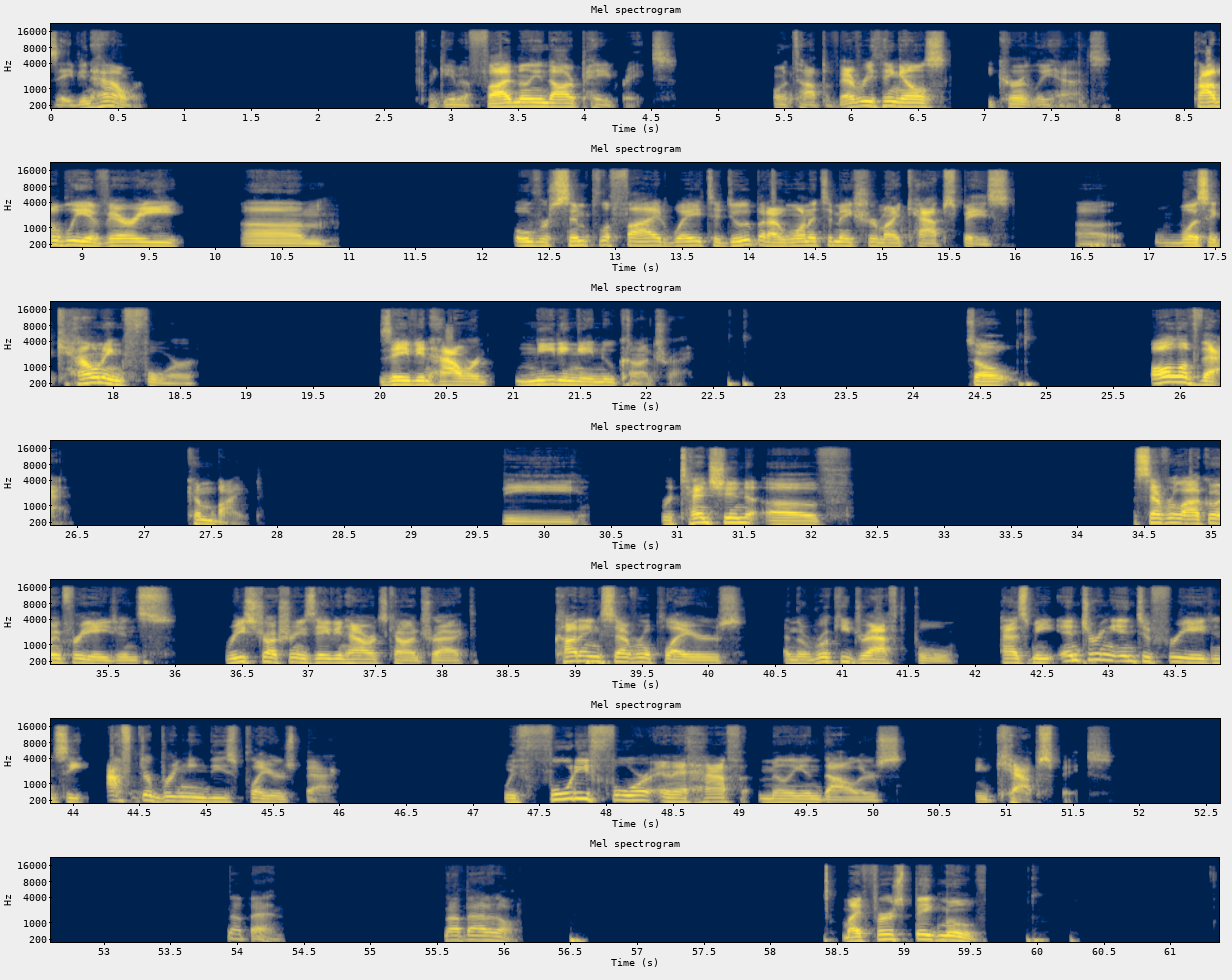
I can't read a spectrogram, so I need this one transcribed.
Xavier Howard. I gave him a $5 million pay raise on top of everything else he currently has. Probably a very um, oversimplified way to do it, but I wanted to make sure my cap space uh, was accounting for Xavier Howard needing a new contract. So, all of that combined, the retention of several outgoing free agents, restructuring Xavier Howard's contract, cutting several players, and the rookie draft pool has me entering into free agency after bringing these players back with $44.5 million in cap space. Not bad. Not bad at all. My first big move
